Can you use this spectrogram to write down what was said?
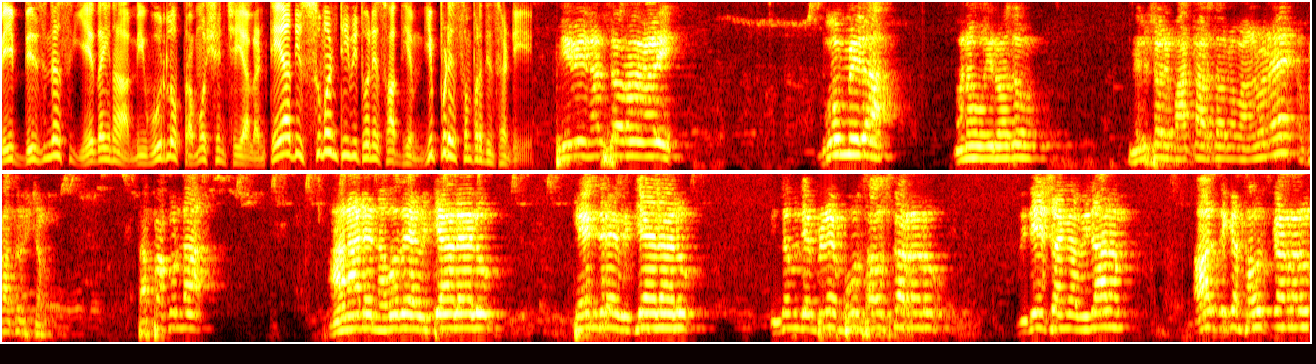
మీ బిజినెస్ ఏదైనా మీ ఊర్లో ప్రమోషన్ చేయాలంటే అది సుమన్ టీవీతోనే సాధ్యం. ఇప్పుడే సంప్రదించండి. పివి నరసింహారావు గారి భూమి మీద మనం ఈరోజు నిలుచొని మాట్లాడుతున్న ఒక అదృష్టం. తప్పకుండా ఆనాడే నవోదయ విద్యాలయాలు కేంద్రీయ విద్యాలయాలు ఇంతకుముందు చెప్పిన భూ సంస్కరణలు విదేశాంగ విధానం ఆర్థిక సంస్కరణలు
